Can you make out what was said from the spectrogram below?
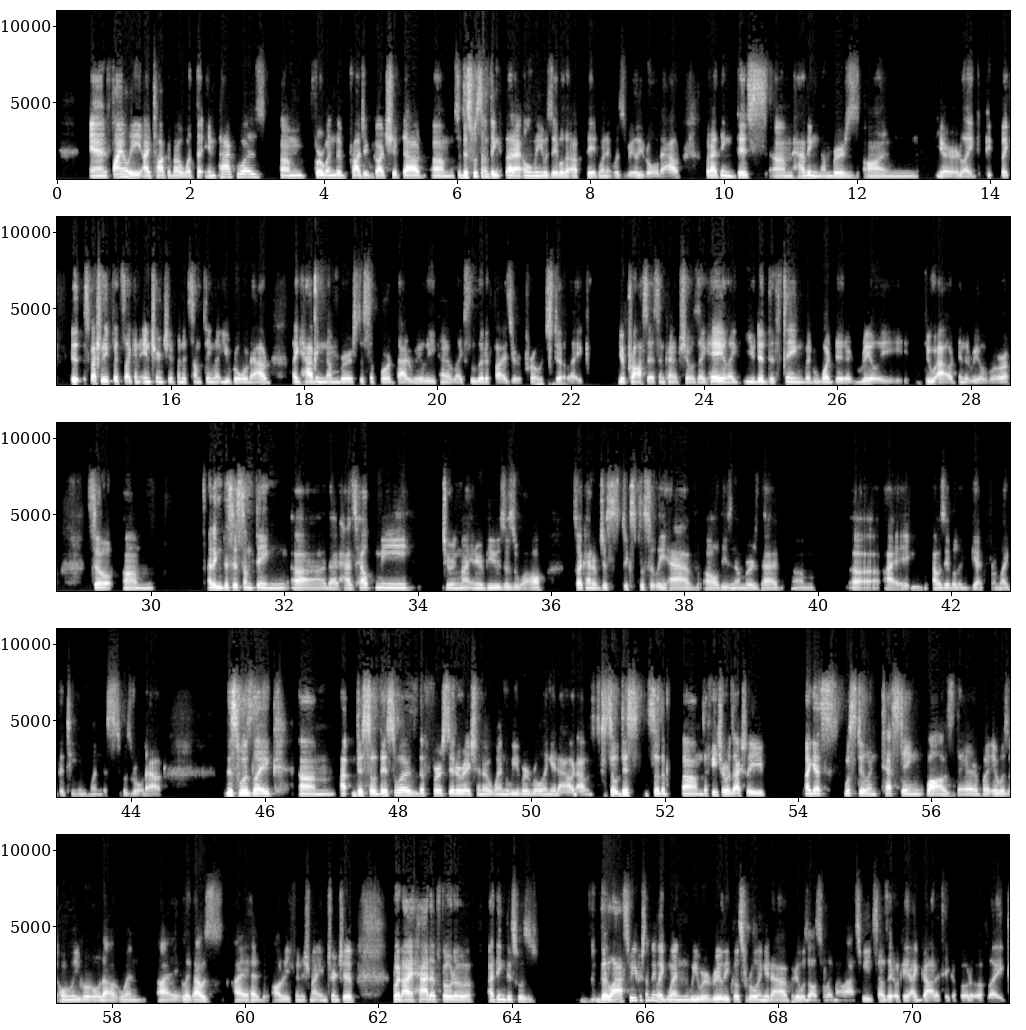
And finally, I talk about what the impact was um, for when the project got shipped out. Um, so this was something that I only was able to update when it was really rolled out. But I think this um, having numbers on your like like especially if it's like an internship and it's something that you rolled out like having numbers to support that really kind of like solidifies your approach to like your process and kind of shows like hey like you did this thing but what did it really do out in the real world so um i think this is something uh that has helped me during my interviews as well so i kind of just explicitly have all these numbers that um, uh, I I was able to get from like the team when this was rolled out. This was like um, this so this was the first iteration of when we were rolling it out. I was so this so the um, the feature was actually I guess was still in testing while I was there, but it was only rolled out when I like I was I had already finished my internship, but I had a photo of I think this was the last week or something like when we were really close to rolling it out but it was also like my last week. So i was like okay i gotta take a photo of like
